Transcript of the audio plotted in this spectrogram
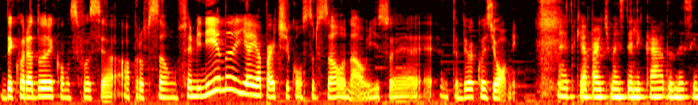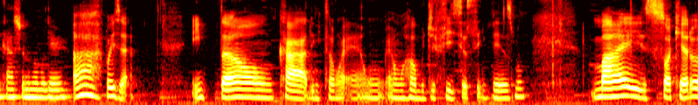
decoradora é como se fosse a, a profissão feminina e aí a parte de construção, não, isso é, entendeu? É coisa de homem. É, porque a parte mais delicada, né, se encaixa numa mulher. Ah, pois é. Então, cara, então é um, é um ramo difícil assim mesmo. Mas só quero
